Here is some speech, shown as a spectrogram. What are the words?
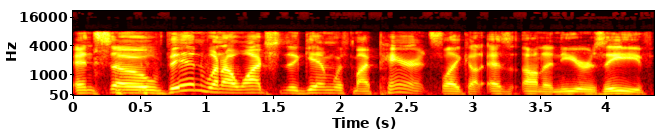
And so then when I watched it again with my parents, like as on a New Year's Eve,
